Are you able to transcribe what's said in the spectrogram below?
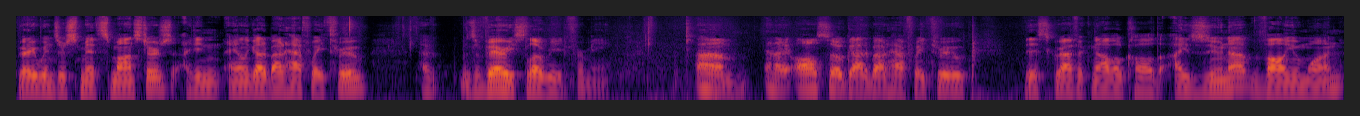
Barry Windsor Smith's Monsters. I didn't, I only got about halfway through. Was a very slow read for me. Um, and I also got about halfway through this graphic novel called Izuna Volume 1,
